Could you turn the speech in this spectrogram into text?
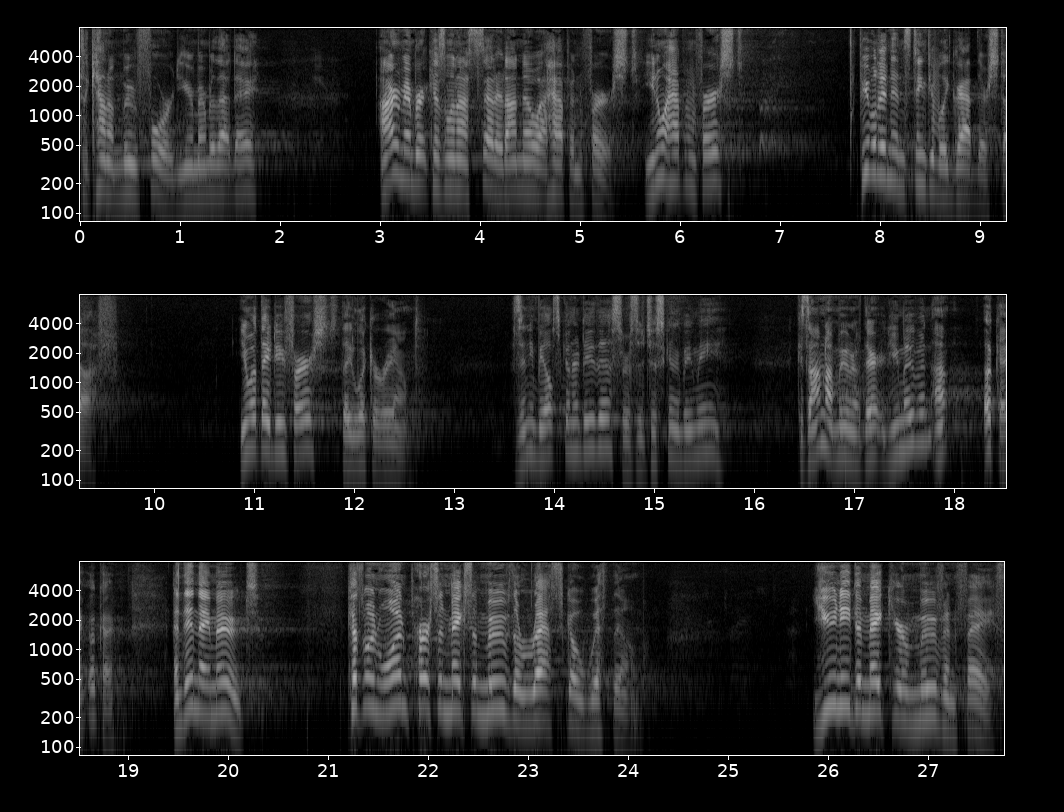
to kind of move forward. Do you remember that day? I remember it because when I said it, I know what happened first. You know what happened first? People didn't instinctively grab their stuff. You know what they do first? They look around. Is anybody else going to do this, or is it just going to be me? Because I'm not moving up there. Are you moving? Uh, okay, okay. And then they moved. Because when one person makes a move, the rest go with them. You need to make your move in faith.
